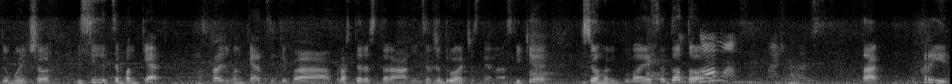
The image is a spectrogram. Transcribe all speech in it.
думають, що весілля це банкет. Насправді банкет це типа просто ресторан, і це вже друга частина. Оскільки всього відбувається до того. Вдома? Маєш на увазі? Так, в Україні.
